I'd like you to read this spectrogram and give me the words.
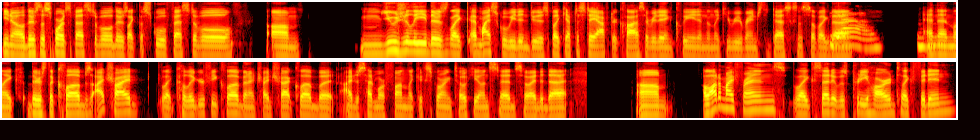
you know, there's the sports festival, there's like the school festival. Um mm, usually there's like at my school we didn't do this, but like you have to stay after class every day and clean and then like you rearrange the desks and stuff like that Yeah. Mhm. and then like there's the clubs i tried like calligraphy club and i tried track club but i just had more fun like exploring tokyo instead so i did that. Um a lot of my friends like said it was pretty hard to like fit in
